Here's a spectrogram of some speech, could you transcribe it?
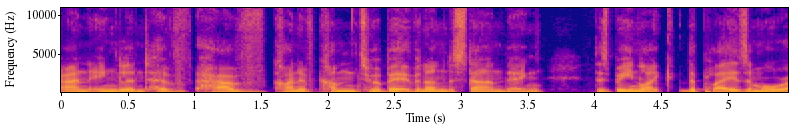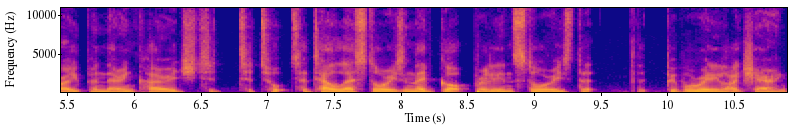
and England have have kind of come to a bit of an understanding. There's been like the players are more open. They're encouraged to to talk, to tell their stories, and they've got brilliant stories that people really like sharing.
